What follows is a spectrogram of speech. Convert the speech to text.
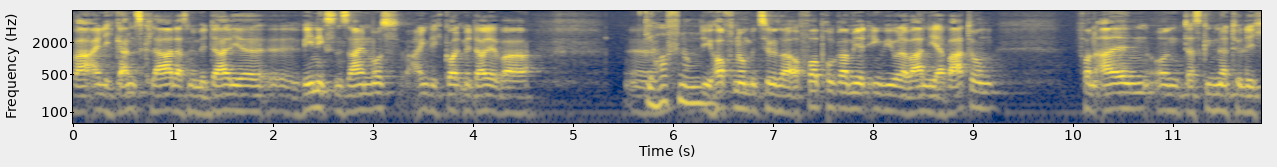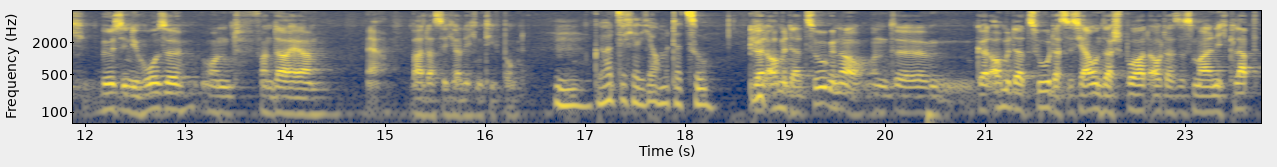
war eigentlich ganz klar, dass eine Medaille äh, wenigstens sein muss. Eigentlich Goldmedaille war äh, die Hoffnung. Die Hoffnung, beziehungsweise auch vorprogrammiert irgendwie oder waren die Erwartungen von allen und das ging natürlich böse in die Hose und von daher ja, war das sicherlich ein Tiefpunkt. Hm, gehört sicherlich auch mit dazu. gehört auch mit dazu, genau. Und äh, gehört auch mit dazu, das ist ja unser Sport, auch dass es mal nicht klappt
